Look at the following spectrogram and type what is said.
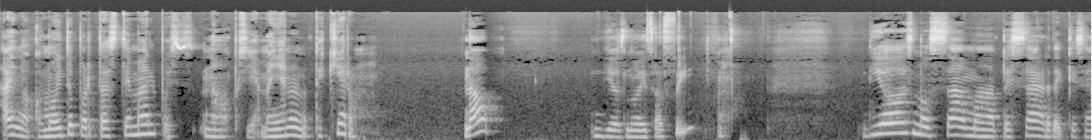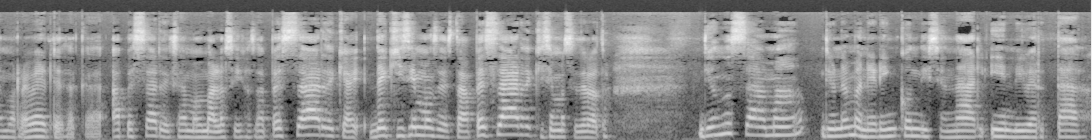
ay no, como hoy te portaste mal, pues no, pues ya mañana no te quiero. No, Dios no es así. Dios nos ama a pesar de que seamos rebeldes, a pesar de que seamos malos hijos, a pesar de que, de que hicimos esto, a pesar de que hicimos el otro. Dios nos ama de una manera incondicional y en libertad.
